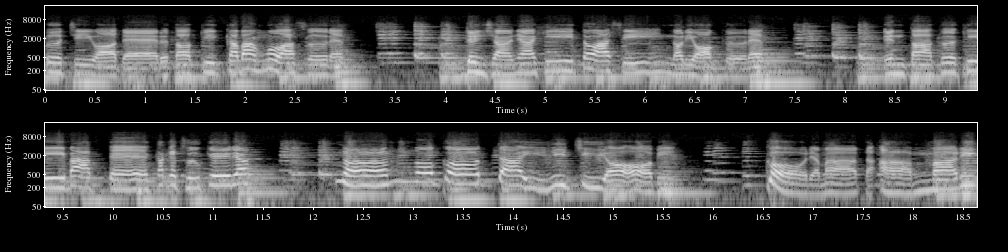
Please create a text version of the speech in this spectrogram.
家を出るときカバンを忘れ。電車にゃ一足乗り遅れ。円卓気張って駆けつけりゃ何のこったい日曜日。こりゃまたあんまり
